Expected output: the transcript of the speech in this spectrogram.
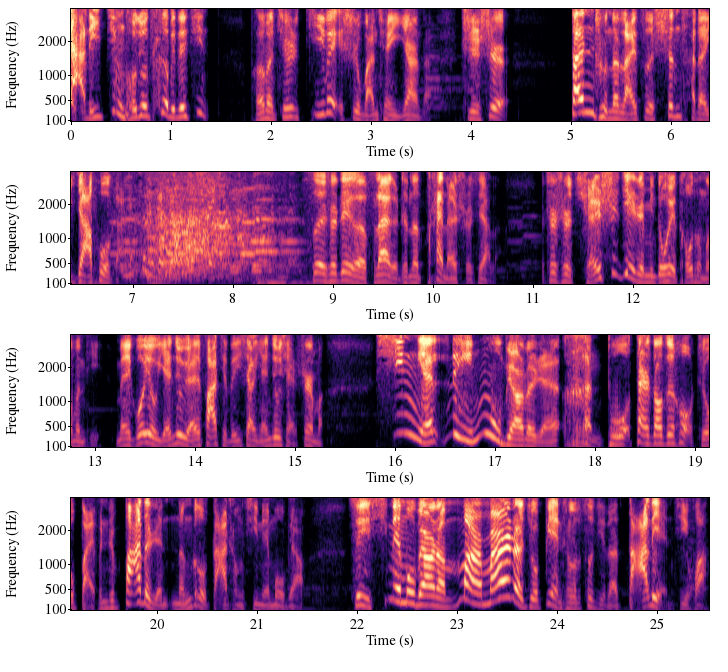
俩离镜头就特别的近。朋友们，其实机位是完全一样的，只是单纯的来自身材的压迫感。所以说这个 flag 真的太难实现了。这是全世界人民都会头疼的问题。美国有研究员发起的一项研究显示嘛，新年立目标的人很多，但是到最后只有百分之八的人能够达成新年目标。所以新年目标呢，慢慢的就变成了自己的打脸计划。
